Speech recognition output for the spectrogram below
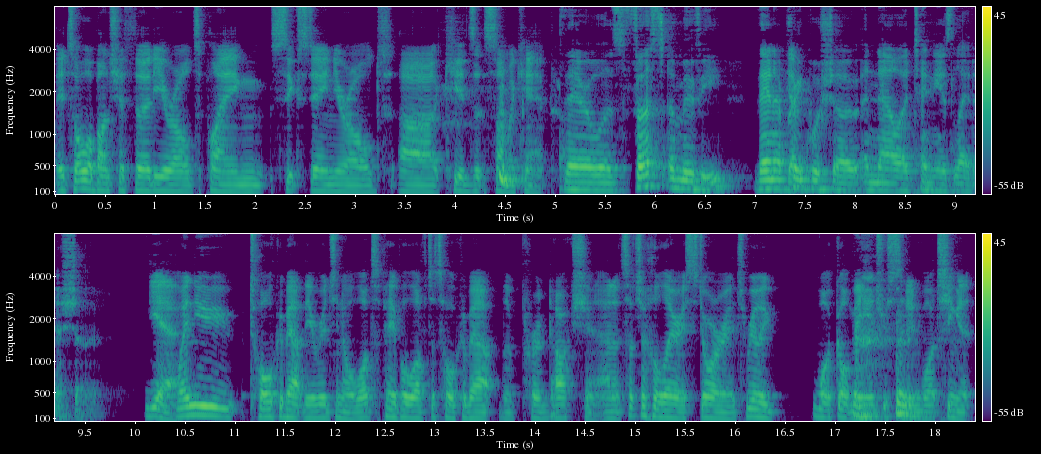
it's all a bunch of 30 year olds playing 16 year old uh, kids at summer camp. There was first a movie, then a prequel show, and now a 10 years later show. Yeah, when you talk about the original, lots of people love to talk about the production, and it's such a hilarious story. It's really what got me interested in watching it.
